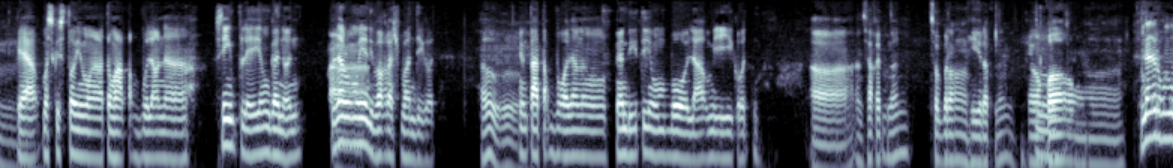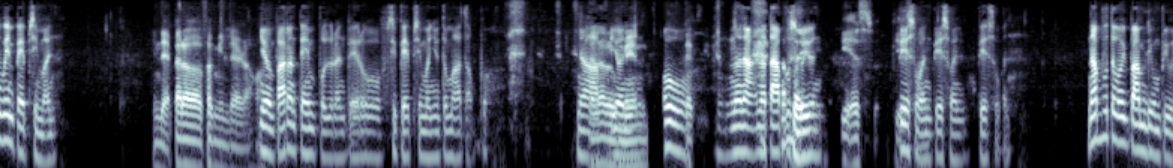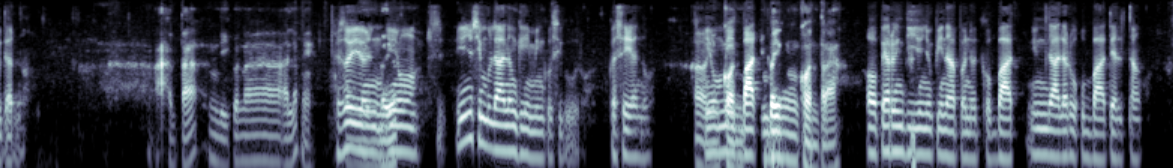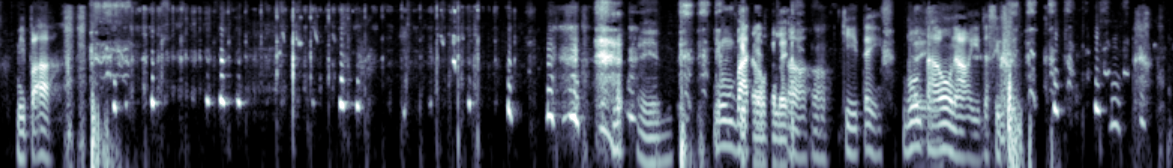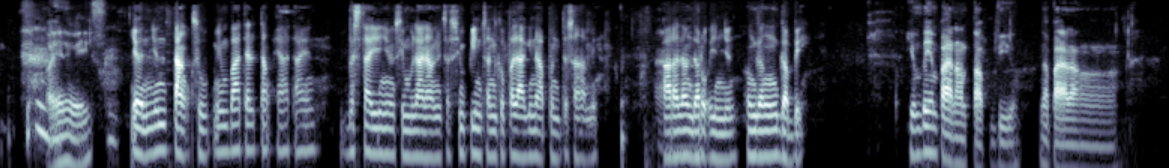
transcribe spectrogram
mm. Kaya mas gusto yung mga tumatakbo lang na simple, yung ganun. Laro mo yun, di ba, Crash Bandicoot? Oh, oh. Yung tatakbo ka lang ng, nandito yung bola, umiikot. Ah, ang sakit nun. Sobrang hirap nun. Ewan Mm. ko kung... Nalaro mo ba yung Pepsi Man? Hindi, pero familiar ako. Yun, parang temple run, pero si Pepsi Man yung tumatakbo. Na, Nalaro yun. yun. Oo, Pepsi. na, na, natapos Ano ko yun? yun. PS, PS1, PS1, PS1. Nabuta mo yung family computer, no? Ata, hindi ko na alam eh. So, yun, Yun ba yun? yung, yun yung simula ng gaming ko siguro. Kasi ano, Ah, Yung yung, may con- bat. yung ba yung kontra? Oh, pero hindi yun yung pinapanood ko. Bat, yung nilalaro ko battle tank. May paa. Ayun. Yung Kita battle. ko pala. Oo, oh, kita eh. Buong Ayun. tao nakakita siguro. Oh, anyways. yun, yung tank. So, yung battle tank yata yun. Basta yun yung simula namin. Tapos yung pinsan ko palagi napunta sa amin. Para lang laruin yun. Hanggang gabi. Yung ba yung parang top view? Na parang,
